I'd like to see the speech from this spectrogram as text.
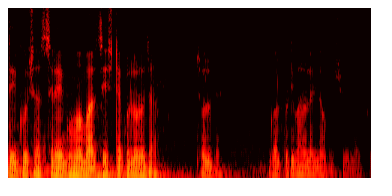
দীর্ঘশ্বাস ছেড়ে ঘুমাবার চেষ্টা করল রোজা। চলবে। গল্পটি ভালো লাগলে অবশ্যই লাইক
